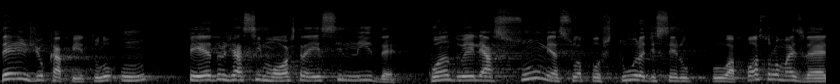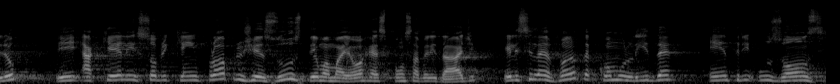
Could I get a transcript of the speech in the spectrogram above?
Desde o capítulo 1, Pedro já se mostra esse líder, quando ele assume a sua postura de ser o, o apóstolo mais velho e aquele sobre quem o próprio Jesus deu uma maior responsabilidade, ele se levanta como líder entre os onze.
